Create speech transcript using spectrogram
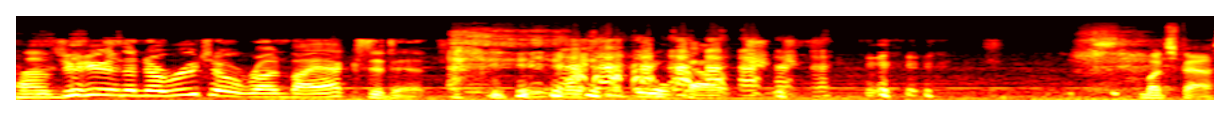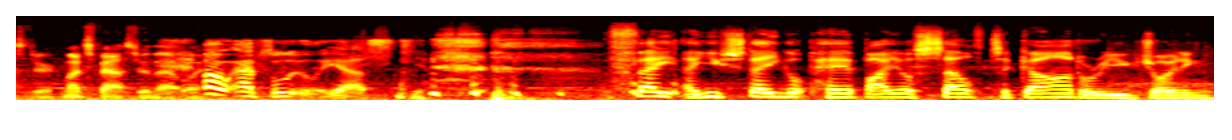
Um, So you're doing the Naruto run by accident. Much faster, much faster that way. Oh, absolutely, yes. Fae, are you staying up here by yourself to guard, or are you joining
